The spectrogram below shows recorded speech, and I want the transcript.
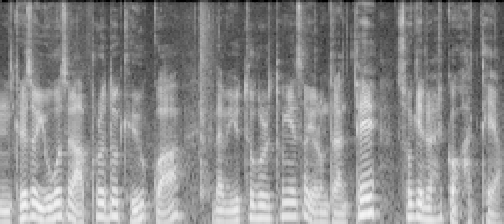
음, 그래서 이것을 앞으로도 교육과 그 다음에 유튜브를 통해서 여러분들한테 소개를 할 것 같아요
